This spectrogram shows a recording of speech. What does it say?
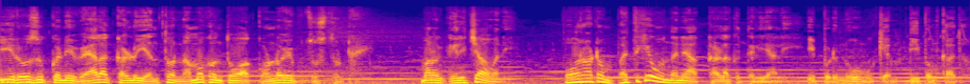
ఈ రోజు కొన్ని వేల కళ్ళు ఎంతో నమ్మకంతో ఆ కొండ వైపు చూస్తుంటాయి. మనం గెలిచామని పోరాటం బతికే ఉందని ఆ కళ్ళకు తెలియాలి. ఇప్పుడు నువ్వు ముఖ్యం దీపం కాదు.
